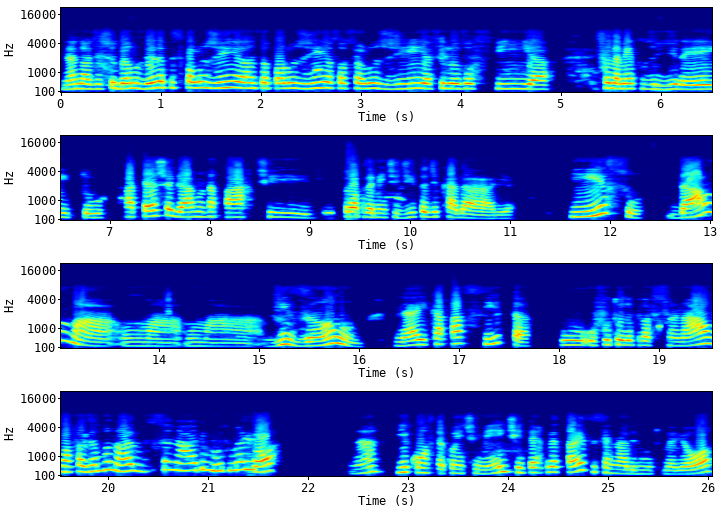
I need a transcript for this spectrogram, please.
Né? Nós estudamos desde a psicologia, antropologia, sociologia, filosofia, fundamentos de direito, até chegarmos na parte propriamente dita de cada área. E isso dá uma, uma, uma visão né, e capacita o, o futuro profissional a fazer uma análise do cenário muito melhor né? E, consequentemente, interpretar esse cenário muito melhor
